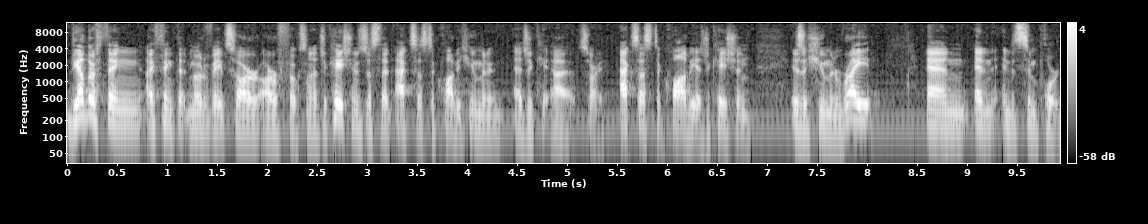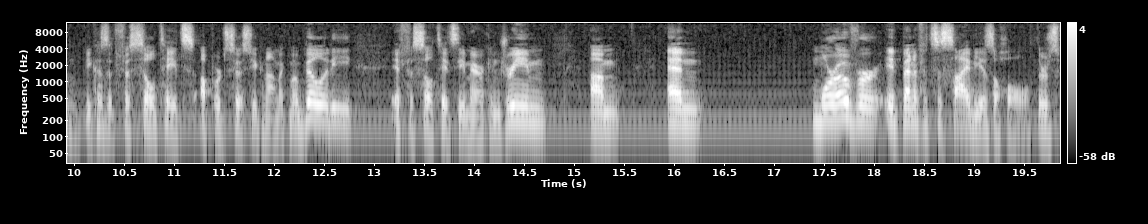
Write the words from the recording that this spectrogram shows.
The other thing I think that motivates our, our folks on education is just that access to quality human educa- uh, sorry, access to quality education is a human right, and, and, and it's important because it facilitates upward socioeconomic mobility, it facilitates the American dream, um, and moreover, it benefits society as a whole. There's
